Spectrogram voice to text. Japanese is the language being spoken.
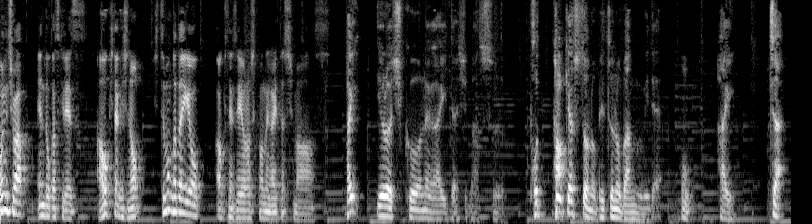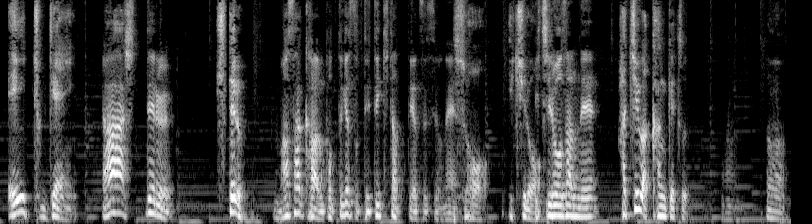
こんにちは、遠藤和樹です。青木武の質問型営業。青木先生よろしくお願いいたします。はい、よろしくお願いいたします。ポッドキャストの別の番組で、おはい、The Eight Game。ああ、知ってる。知ってるまさか、ポッドキャスト出てきたってやつですよね。そう、一郎。一郎さんね。8話完結。うんうん。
